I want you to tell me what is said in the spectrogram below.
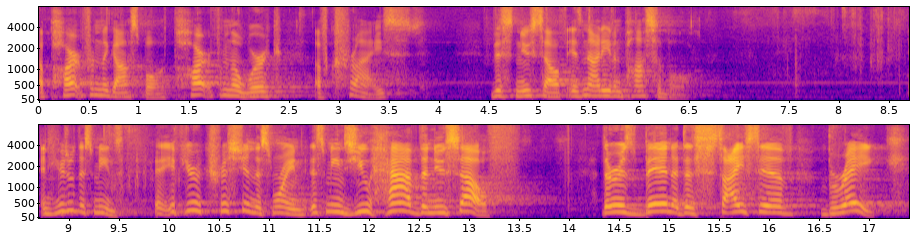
Apart from the gospel, apart from the work of Christ, this new self is not even possible. And here's what this means if you're a Christian this morning, this means you have the new self. There has been a decisive break.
